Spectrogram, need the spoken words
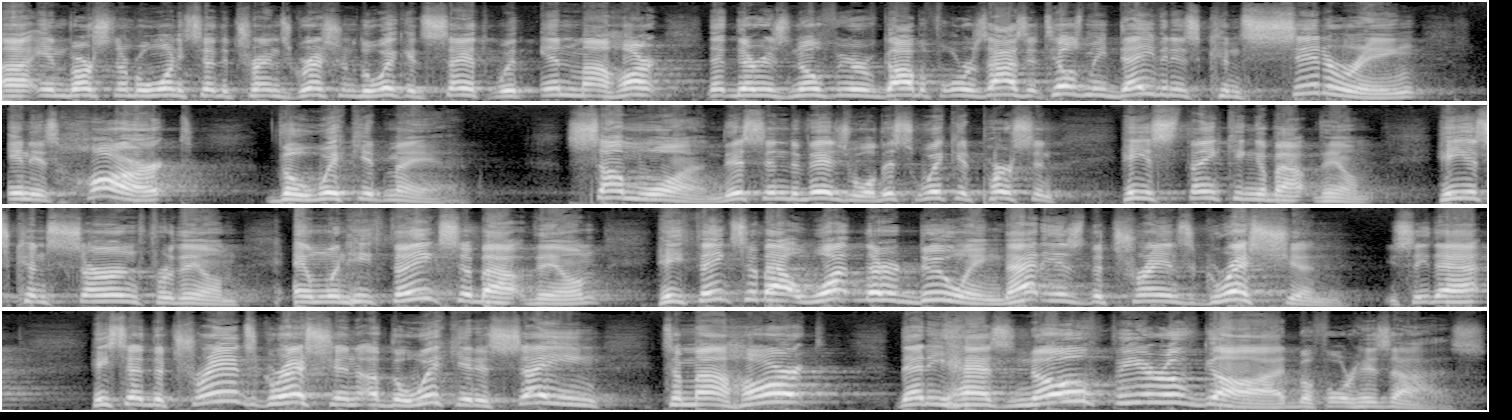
uh, in verse number one, he said, The transgression of the wicked saith within my heart that there is no fear of God before his eyes. It tells me David is considering in his heart the wicked man. Someone, this individual, this wicked person, he is thinking about them. He is concerned for them. And when he thinks about them, he thinks about what they're doing. That is the transgression. You see that? He said, The transgression of the wicked is saying to my heart that he has no fear of God before his eyes.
